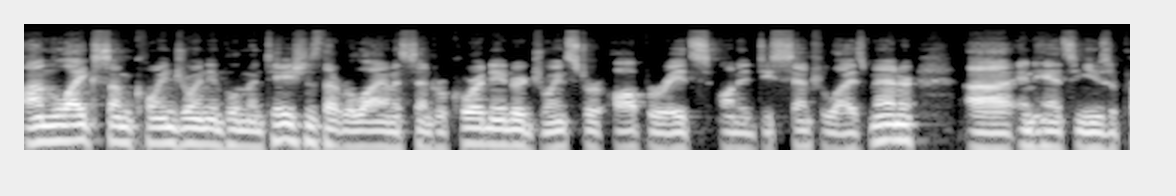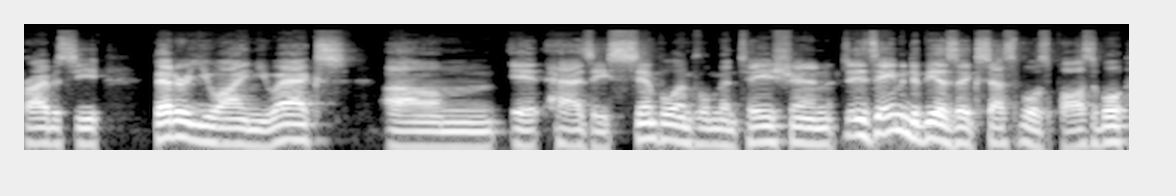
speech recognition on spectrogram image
Unlike some CoinJoin implementations that rely on a central coordinator, Joinstr operates on a decentralized manner, uh, enhancing user privacy, better UI and UX um, it has a simple implementation. It's aiming to be as accessible as possible.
